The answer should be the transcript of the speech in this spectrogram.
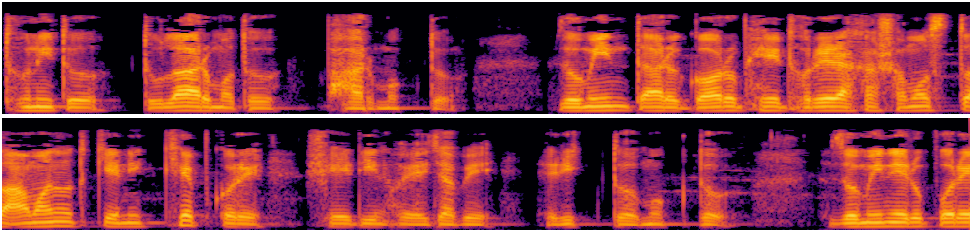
ধুনিত, তুলার মতো, ভারমুক্ত। জমিন তার গর্ভে ধরে রাখা সমস্ত আমানতকে নিক্ষেপ করে সেই দিন হয়ে যাবে, রিক্ত মুক্ত। জমিনের উপরে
